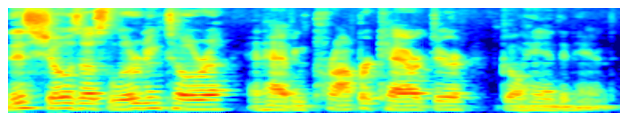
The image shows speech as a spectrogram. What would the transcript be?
This shows us learning Torah and having proper character go hand in hand.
